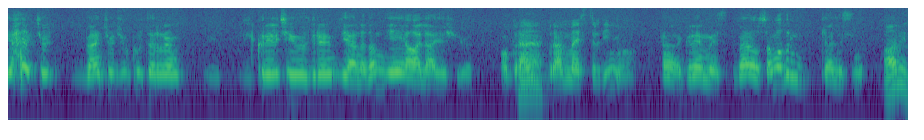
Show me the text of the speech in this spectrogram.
Ya ço- ben çocuğu kurtarırım, kraliçeyi öldürelim diyen adam niye hala yaşıyor? O Grand, Ha. Grandmaster değil mi o? Ha, Grandmaster. Ben olsam alırım kellesini. Abi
